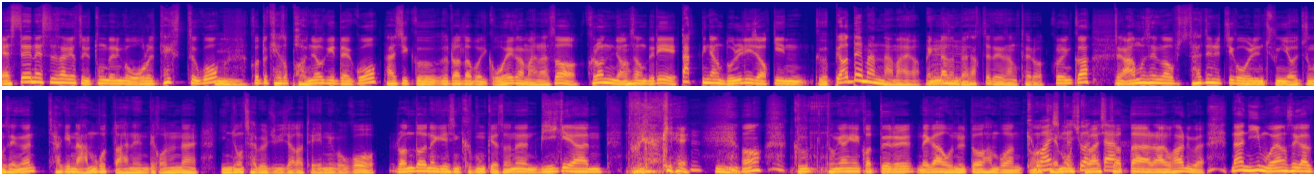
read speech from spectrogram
SNS 상에서 유통되는 거 오로지 텍스트고 음. 그것도 계속 번역이 되고 다시 그 그러다 보니까 오해가 많아서 그런 영상들이 딱 그냥 논리적인 그 뼈대만 남아요. 맥락은 음. 다 삭제된 상태로. 그러니까 아무 생각 없이 사진을 찍어 올린 중이 여중생은 자기는 아무것도 안 했는데 어느 날 인종차별주의자가 돼 있는 거고 런던에 계신 그분께서는 미개한 동양의 음. 어그 동양의 것들을 내가 오늘 또 한번 어, 개몽. 교화시켰다라고 하는 거야. 난 이 모양새가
